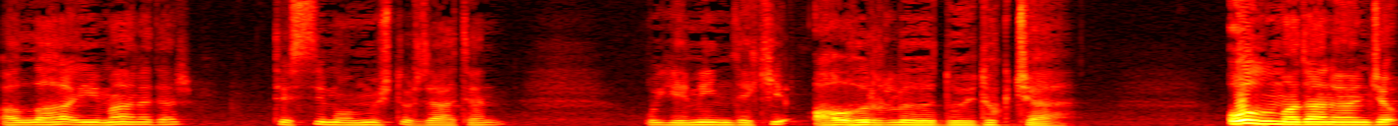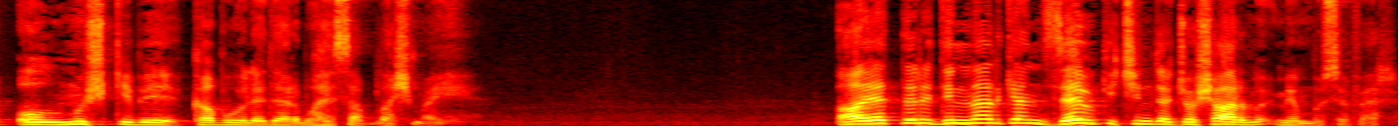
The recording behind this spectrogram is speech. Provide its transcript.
Allah'a iman eder, teslim olmuştur zaten. O yemindeki ağırlığı duydukça olmadan önce olmuş gibi kabul eder bu hesaplaşmayı. Ayetleri dinlerken zevk içinde coşar mümin bu sefer.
